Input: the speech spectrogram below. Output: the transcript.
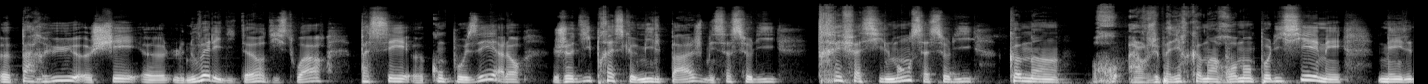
euh, paru chez le nouvel éditeur d'histoire, passé composé. Alors, je dis presque 1000 pages, mais ça se lit très facilement, ça se lit comme un alors je vais pas dire comme un roman policier, mais mais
